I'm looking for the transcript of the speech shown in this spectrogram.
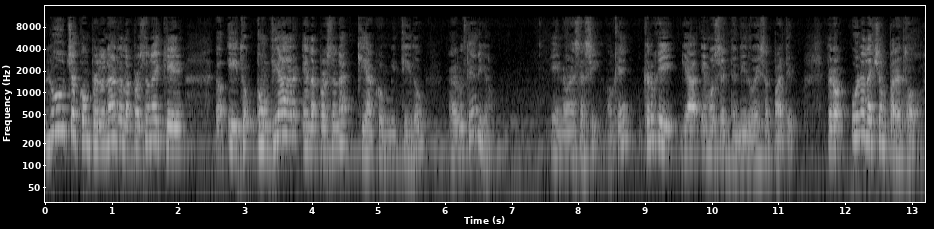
lucha con perdonar a la persona que y confiar en la persona que ha cometido adulterio. Y no es así, ¿ok? Creo que ya hemos entendido esa parte. Pero una lección para todos.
